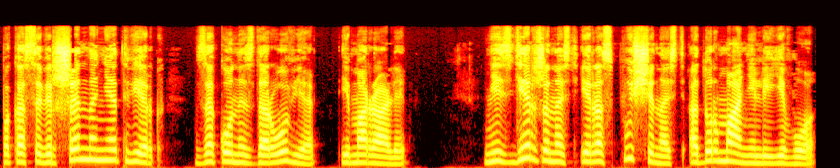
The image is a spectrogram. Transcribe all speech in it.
пока совершенно не отверг законы здоровья и морали. Несдержанность и распущенность одурманили его,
